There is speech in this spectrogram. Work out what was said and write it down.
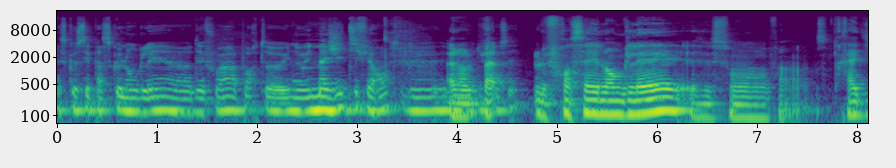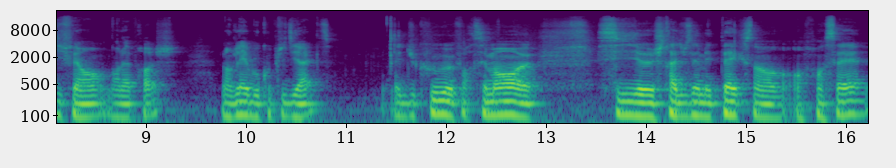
Est-ce que c'est parce que l'anglais, euh, des fois, apporte une, une magie différente de, de- Alors, du bah, français le français et l'anglais sont, enfin, sont très différents dans l'approche. L'anglais est beaucoup plus direct. Et du coup, forcément, euh, si je traduisais mes textes en, en français,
